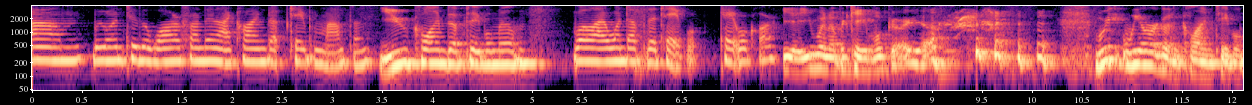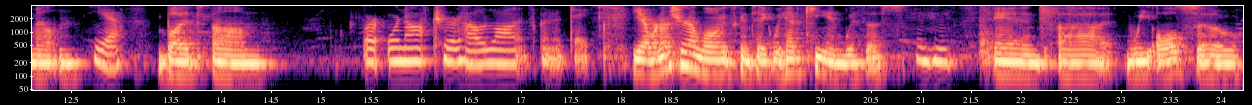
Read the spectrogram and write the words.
Um, we went to the waterfront and I climbed up Table Mountain. You climbed up Table Mountain? Well, I went up the table cable car. Yeah, you went up a cable car, yeah. we, we are going to climb Table Mountain, Yeah. but um, We're, we're not sure how long it's going to take. Yeah, we're not sure how long it's going to take. We had Kian with us, Mhm. and uh, we also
